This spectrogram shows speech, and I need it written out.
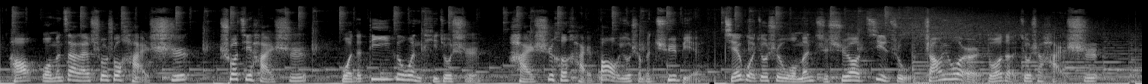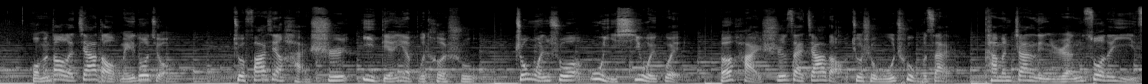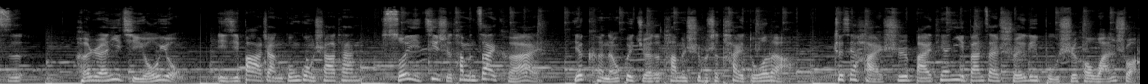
好，我们再来说说海狮。说起海狮，我的第一个问题就是海狮和海豹有什么区别？结果就是我们只需要记住，长有耳朵的就是海狮。我们到了加岛没多久，就发现海狮一点也不特殊。中文说物以稀为贵，而海狮在加岛就是无处不在。它们占领人坐的椅子，和人一起游泳，以及霸占公共沙滩。所以即使它们再可爱，也可能会觉得它们是不是太多了啊？这些海狮白天一般在水里捕食和玩耍。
